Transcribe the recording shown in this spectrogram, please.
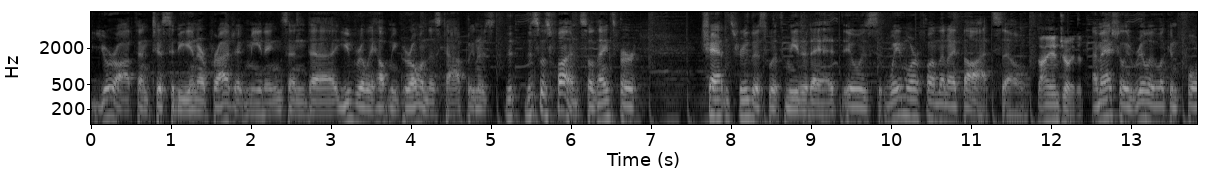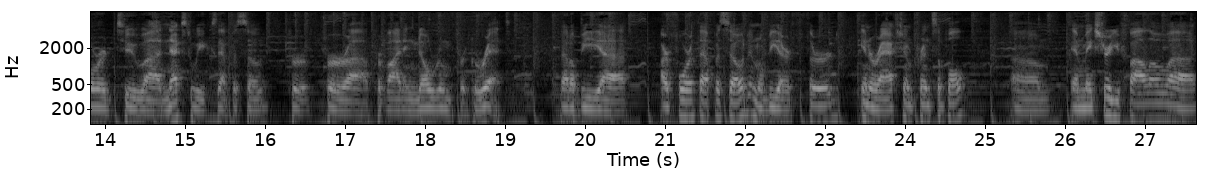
your authenticity in our project meetings, and uh, you've really helped me grow in this topic. And it was, th- this was fun. So thanks for chatting through this with me today. It, it, was way more fun than I thought. So I enjoyed it. I'm actually really looking forward to uh, next week's episode for for uh, providing no room for grit. That'll be uh, our fourth episode, and it'll be our third interaction principle. Um, and make sure you follow uh,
